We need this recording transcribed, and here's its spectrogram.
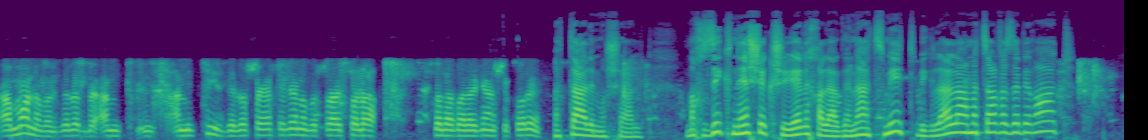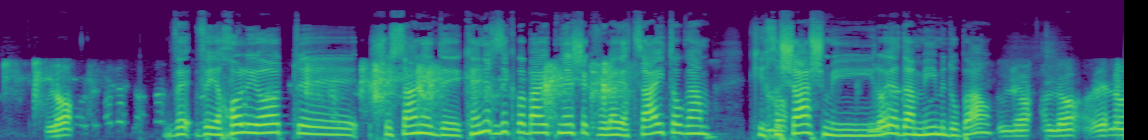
המון, אבל זה לא, אמיתי, זה לא שייך אלינו בכלל כל, ה, כל הבלאגן שקורה. אתה למשל, מחזיק נשק שיהיה לך להגנה עצמית בגלל המצב הזה ברהט? לא, ו- ויכול להיות אה, שסאנד אה, כן החזיק בבית נשק ואולי יצא איתו גם? כי לא. חשש מ... לא לא. ידע מי מדובר? לא, לא, אלו,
